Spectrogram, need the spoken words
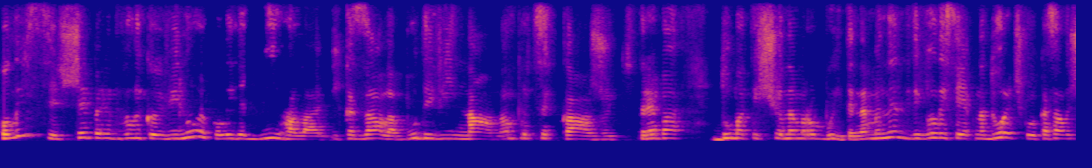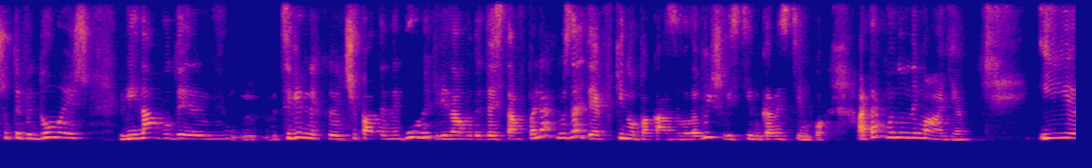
Колись ще перед Великою війною, коли я бігала і казала, буде війна, нам про це кажуть, треба думати, що нам робити. На мене дивилися як на дурочку і казали, що ти видумаєш, війна буде цивільних чіпати не будуть, війна буде десь там в полях. Ну, знаєте, як в кіно показували, вийшли стінка на стінку. А так воно немає. І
